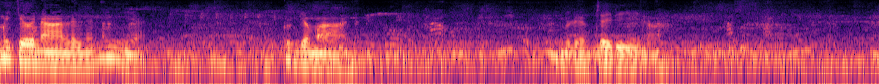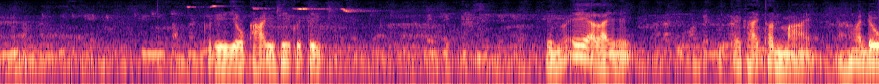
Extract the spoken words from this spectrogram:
ไม่เจอนานเลยนะนี่เพิ่งจะมา มาเหลี่ยมใจดีอะพอดีโยคะอยู่ที่กุฏิเห็นว่าเอ๊ะอะไรคล้ายๆท่อนไม้ มาดู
